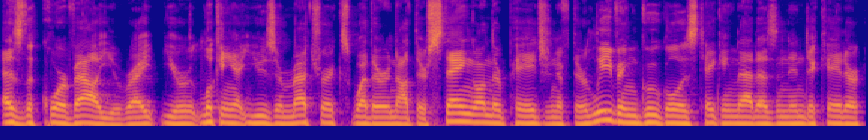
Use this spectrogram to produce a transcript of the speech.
as the core value, right? You're looking at user metrics, whether or not they're staying on their page. And if they're leaving, Google is taking that as an indicator.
